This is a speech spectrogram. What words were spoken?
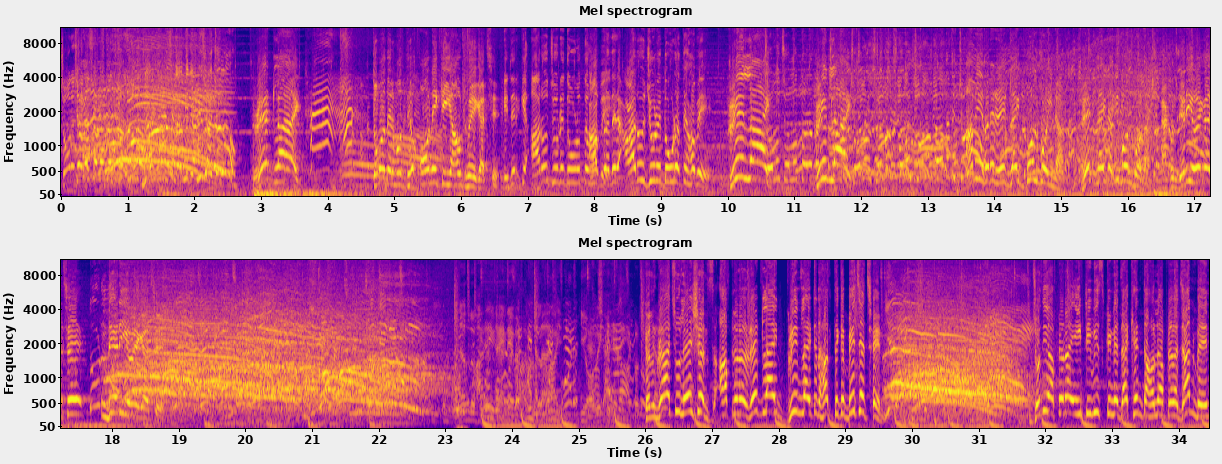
চলো চলো চলো চলো রেড লাইট তোমাদের মধ্যে অনেকেই আউট হয়ে গেছে এদেরকে আরও জোরে দৌড়াতে হবে আপনাদের আরও জোরে দৌড়াতে হবে গ্রিন লাইট চলো চলো গ্রিন লাইট চলো চলো চলো চলো চলো আমি এবারে রেড লাইট বলবোই না রেড লাইট আমি বলব না এখন দেরি হয়ে গেছে দেরি হয়ে গেছে কনগ্রাচুলেশনস আপনারা রেড লাইট গ্রিন লাইটের হাত থেকে বেঁচেছেন। যদি আপনারা এই টিভি স্ক্রিনে দেখেন তাহলে আপনারা জানবেন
